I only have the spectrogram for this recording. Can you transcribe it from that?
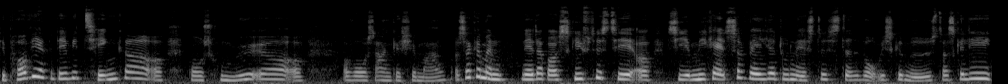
det påvirker det, vi tænker, og vores humør og, og vores engagement. Og så kan man netop også skiftes til at sige, Michael, så vælger du næste sted, hvor vi skal mødes. Der skal lige,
